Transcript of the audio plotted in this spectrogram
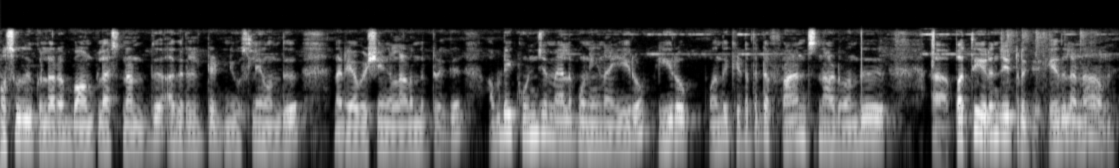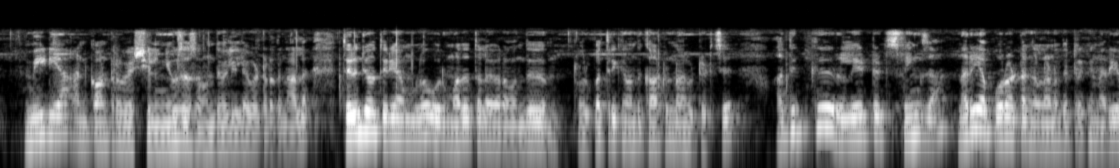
மசூதிக்குள்ளார பாம் பிளாஸ்ட் நடந்து அது ரிலேட்டட் நியூஸ்லேயும் வந்து நிறையா விஷயங்கள் நடந்துகிட்ருக்கு அப்படியே கொஞ்சம் மேலே போனீங்கன்னா ஈரோப் ஈரோப் வந்து கிட்டத்தட்ட ஃப்ரான்ஸ் நாடு வந்து பற்றி எரிஞ்சிகிட்ருக்கு எதுலன்னா எதுலனா மீடியா அண்ட் கான்ட்ரவர்ஷியல் நியூஸஸை வந்து வெளியில் விடுறதுனால தெரிஞ்சோ தெரியாமலோ ஒரு மத தலைவரை வந்து ஒரு பத்திரிக்கை வந்து கார்ட்டூனாக விட்டுடுச்சு. அதுக்கு ரிலேட்டட் ஸ்விங்ஸாக நிறைய போராட்டங்கள் நடந்துகிட்ருக்கு நிறைய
